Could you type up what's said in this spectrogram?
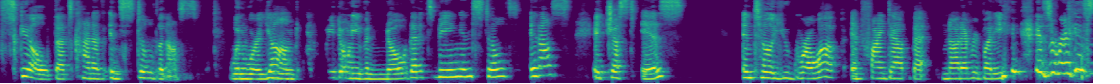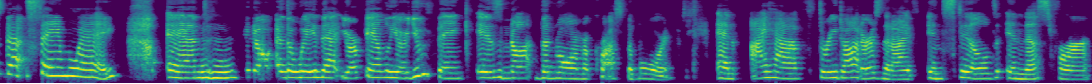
skill that's kind of instilled in us when we're young. Mm-hmm. We don't even know that it's being instilled in us. It just is until you grow up and find out that not everybody is raised that same way and mm-hmm. you know and the way that your family or you think is not the norm across the board and i have three daughters that i've instilled in this for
